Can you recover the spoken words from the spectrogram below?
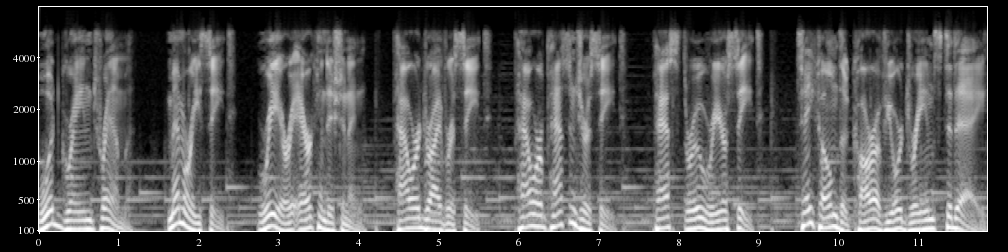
wood grain trim, memory seat, rear air conditioning, power driver seat, power passenger seat, pass-through rear seat. Take home the car of your dreams today.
